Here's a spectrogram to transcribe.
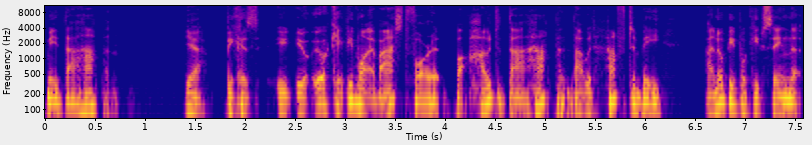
made that happen Yeah. because you- you- okay, people might have asked for it, but how did that happen? That would have to be. I know people keep saying that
